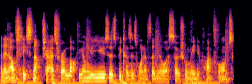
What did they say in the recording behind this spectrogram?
And then obviously Snapchat is for a lot younger users because it's one of the newer social media platforms.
